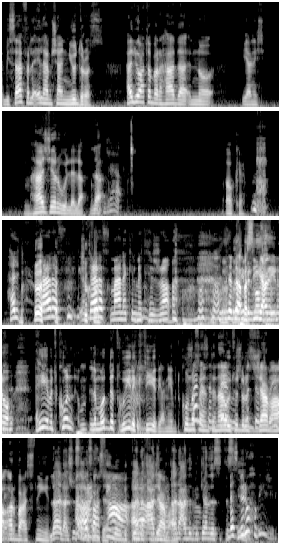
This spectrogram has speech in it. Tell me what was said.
بيسافر لإلها مشان يدرس؟ هل يعتبر هذا إنه يعني مهاجر ولا لا لا لا أوكي هل تعرف. تعرف معنى كلمة هجرة؟ لا بس هي يعني إنه هي بتكون لمدة طويلة كتير يعني بتكون مثلا أنت ناوي تدرس طويلة. أربع سنين لا لا شو على أربع؟ سنين آه. أنا الجامعة أنا عدد بكندا ست سنين بس بيروح وبيجي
